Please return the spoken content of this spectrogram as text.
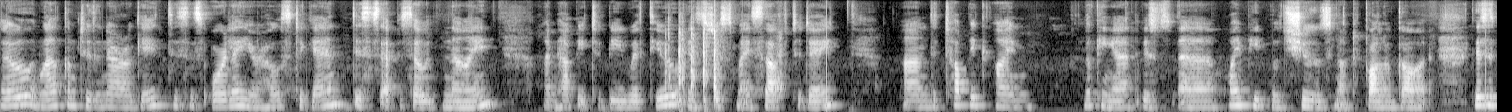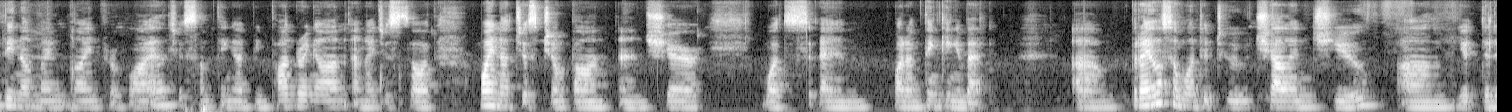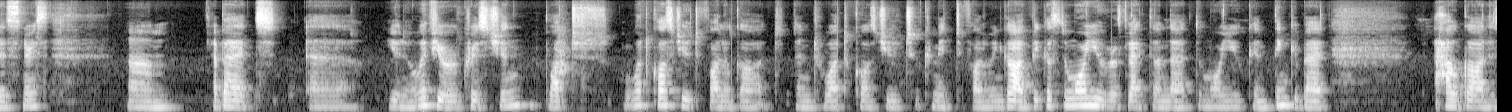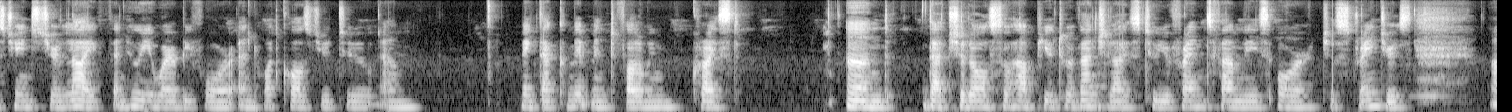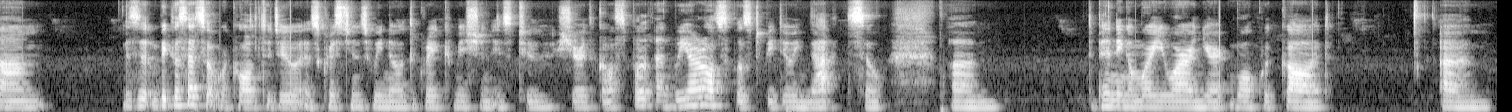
Hello and welcome to the Narrow Gate. This is Orla, your host again. This is episode nine. I'm happy to be with you. It's just myself today. And the topic I'm looking at is uh, why people choose not to follow God. This has been on my mind for a while, just something I've been pondering on. And I just thought, why not just jump on and share what's um, what I'm thinking about. Um, but I also wanted to challenge you, um, you the listeners, um, about uh, you know if you're a Christian, what what caused you to follow God, and what caused you to commit to following God? Because the more you reflect on that, the more you can think about how God has changed your life and who you were before, and what caused you to um, make that commitment to following Christ. And that should also help you to evangelize to your friends, families, or just strangers. Um, is it, because that's what we're called to do as Christians. We know the Great Commission is to share the gospel, and we are all supposed to be doing that. So, um, depending on where you are in your walk with God, um,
